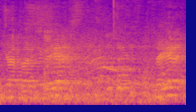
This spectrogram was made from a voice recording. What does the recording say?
You got it, buddy. Stay in it. Stay in it.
